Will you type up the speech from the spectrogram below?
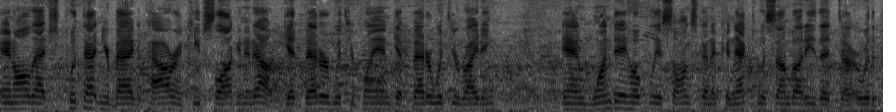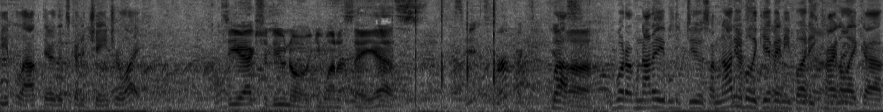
And all that. Just put that in your bag of power and keep slogging it out. Get better with your playing. Get better with your writing and one day hopefully a song's going to connect with somebody that uh, or with the people out there that's going to change your life So you actually do know what you want to say, yes. See, it's perfect. well Uh, what i'm not able to do is i'm not able to give anybody kind of like a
